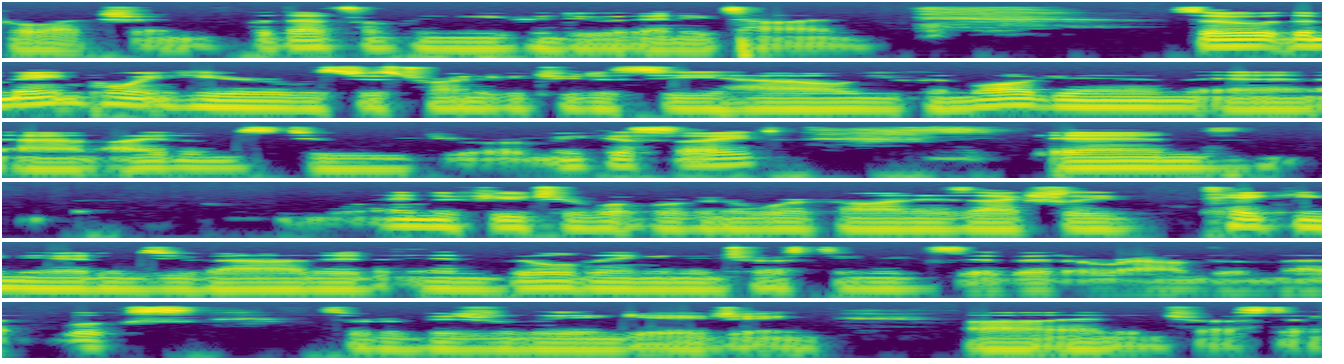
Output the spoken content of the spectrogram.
collection. But that's something you can do at any time. So the main point here was just trying to get you to see how you can log in and add items to your Omeka site. And in the future, what we're going to work on is actually taking the items you've added and building an interesting exhibit around them that looks sort of visually engaging uh, and interesting.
